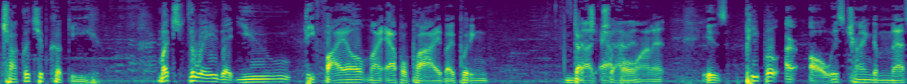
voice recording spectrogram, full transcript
Chocolate chip cookie, much the way that you defile my apple pie by putting Dutch on apple on it, is people are always trying to mess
